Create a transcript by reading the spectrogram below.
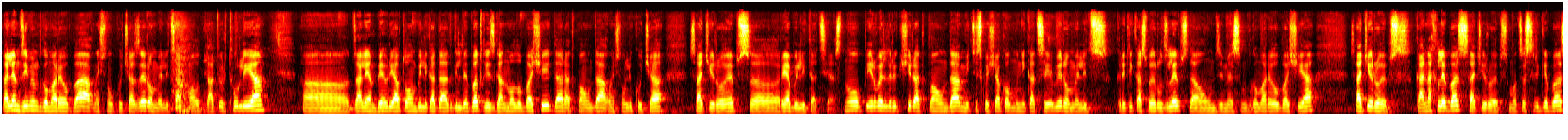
ძალიან მძიმე მდგომარეობაა აღნიშნულ ქუჩაზე, რომელიც საკმაოდ დატვირთულია. აა ძალიან ბევრი ავტომობილი გადაადგილდება დღის განმავლობაში და რა თქმა უნდა აღნიშნული ქუჩა საჭიროებს რეაბილიტაციას. ნუ პირველ რიგში რა თქმა უნდა მიწისქვეშა კომუნიკაციები, რომელიც კრიტიკას ვერ უძლებს და უმძიმეს მდგომარეობაშია, საჭიროებს განახლებას, საჭიროებს მოწესრიგებას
